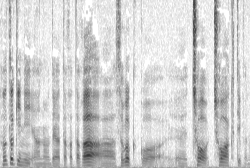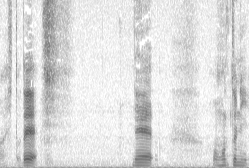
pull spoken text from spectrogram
その時にあの出会った方があすごくこう、えー、超超アクティブな人でで本当に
